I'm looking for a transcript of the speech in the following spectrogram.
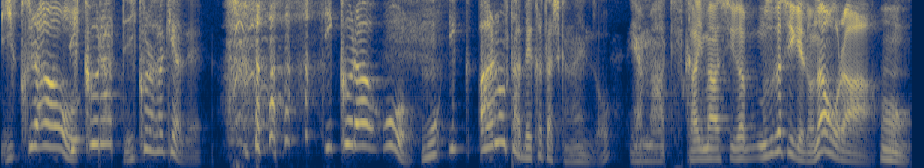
いくらを？いくらっていくらだけやで。いくらを、もういく、あの食べ方しかないんぞ。いや、まあ、使い回しが難しいけどな、ほら。うん。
